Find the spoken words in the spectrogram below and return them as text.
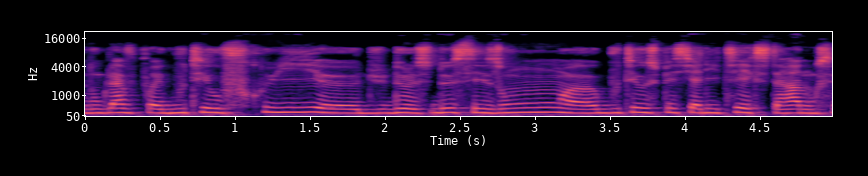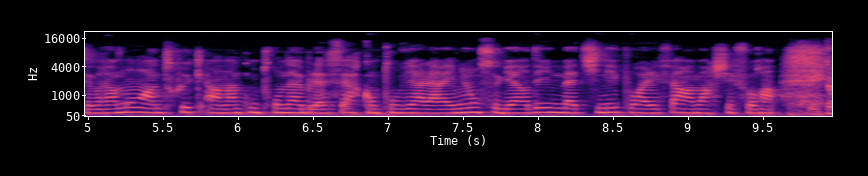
donc là, vous pourrez goûter aux fruits euh, du, de, de, saison, euh, goûter aux spécialités, etc. Donc c'est vraiment un truc, un incontournable à faire quand on vient à La Réunion, se garder une matinée pour aller faire un marché forain. Et,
